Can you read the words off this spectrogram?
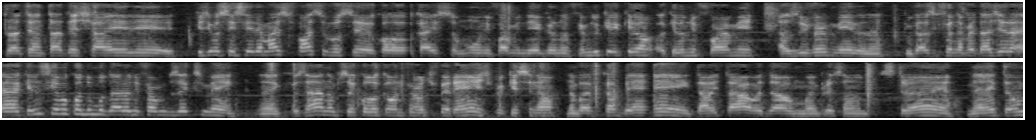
pra tentar deixar ele. Porque, tipo assim, seria mais fácil você colocar isso, um uniforme negro no filme do que aquele, aquele uniforme azul e vermelho, né? Por causa que foi, na verdade, era é aquele esquema quando mudaram o uniforme dos X-Men, né? Que você, ah, não precisa colocar um uniforme diferente, porque senão não vai ficar bem e tal e tal, vai dar uma impressão estranha, né? Então,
